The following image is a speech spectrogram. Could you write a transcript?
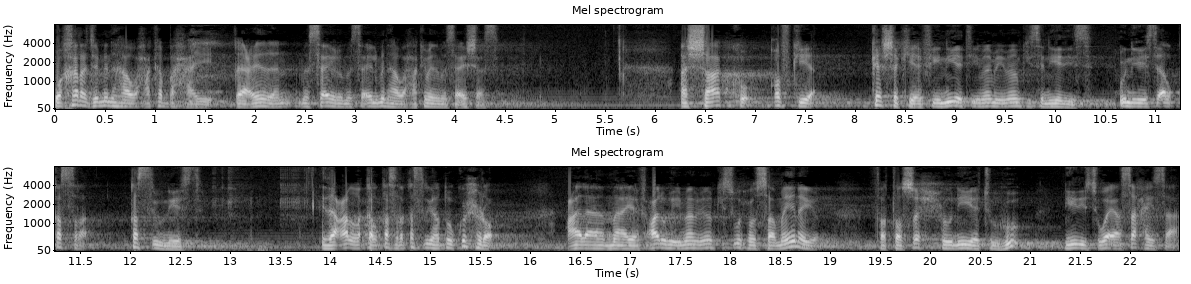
wakharaja minha waxaa ka ashaaku qofkii ka shakiya fii niyati imaami imaamkiisa niyadiisa uu niyeystay alqasra qasri uu niyeystay idaa callaqa alqasra qasriga hadduu ku xidho calaa maa yafcaluhu imaam imaamkiisa wuxuu samaynayo fatasixu niyatuhu niyadiisu way asaxaysaa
